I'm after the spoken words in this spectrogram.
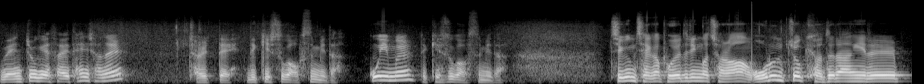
왼쪽에서의 텐션을 절대 느낄 수가 없습니다. 꼬임을 느낄 수가 없습니다. 지금 제가 보여드린 것처럼 오른쪽 겨드랑이를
